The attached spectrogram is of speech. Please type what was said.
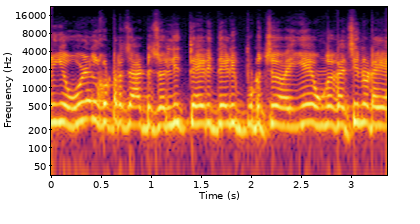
நீங்கள் ஊழல் குற்றச்சாட்டு சொல்லி தேடி தேடி பிடிச்சி வைங்க. உங்கள் கட்சியினுடைய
